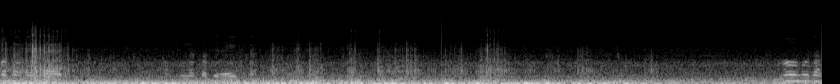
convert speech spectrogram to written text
Ponta Remédio, aqui nessa direita. Morro da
